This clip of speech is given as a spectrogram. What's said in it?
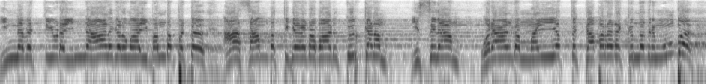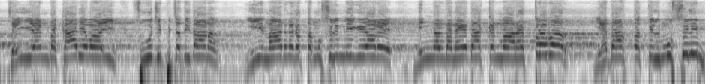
ഇന്ന വ്യക്തിയുടെ ഇന്ന ആളുകളുമായി ബന്ധപ്പെട്ട് ആ സാമ്പത്തിക ഇടപാട് തീർക്കണം. ഇസ്ലാം ഒരാളുടെ മയ്യത്ത് കബറടക്കുന്നതിന് മുമ്പ് ചെയ്യേണ്ട കാര്യമായി സൂചിപ്പിച്ചത് ഇതാണ്. ഈ നാടിനകത്തെ മുസ്ലിം ലീഗുകാരെ നിങ്ങളുടെ നേതാക്കന്മാർ എത്ര പേർ? യഥാർത്ഥത്തിൽ മുസ്ലിം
